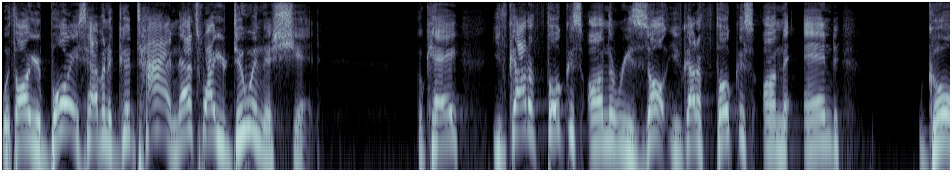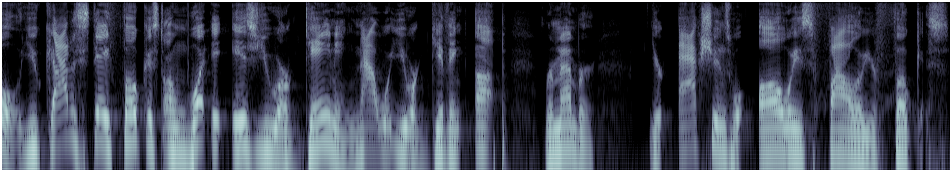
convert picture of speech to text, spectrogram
with all your boys having a good time. That's why you're doing this shit. Okay? You've got to focus on the result. You've got to focus on the end goal. You've got to stay focused on what it is you are gaining, not what you are giving up. Remember, your actions will always follow your focus.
